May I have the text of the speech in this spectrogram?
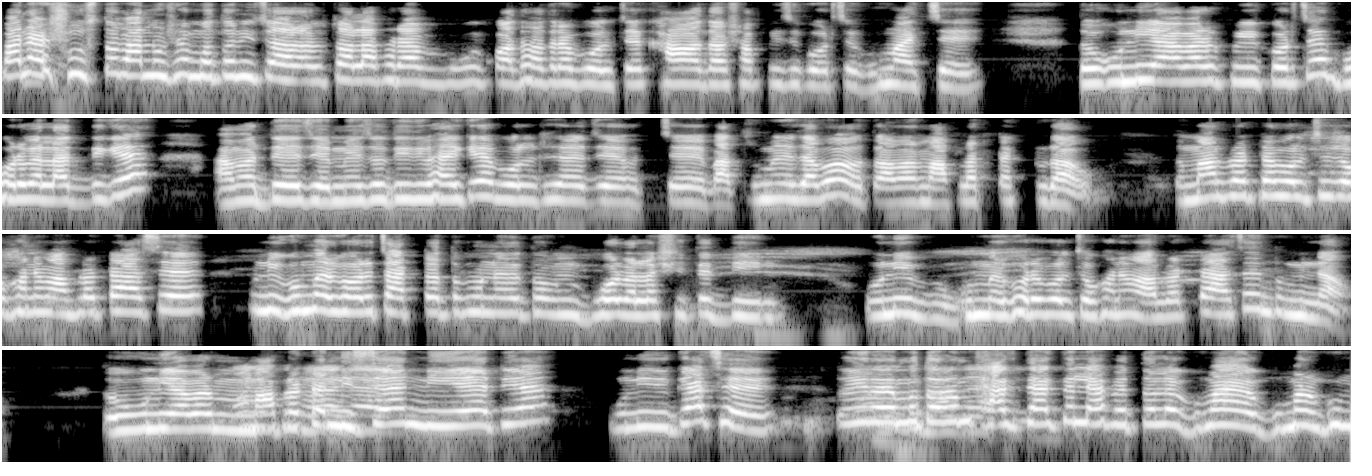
মানে সুস্থ মানুষের মতনই চলা- চলাফেরা কথাবার্তা বলছে খাওয়া দাওয়া সবকিছু করছে ঘুমাচ্ছে। তো উনি আবার কি করছে ভোরবেলার দিকে আমাদের যে মেজো দিদি ভাইকে বলছে যে হচ্ছে বাথরুমে যাব তো আমার মাফলারটা একটু দাও। তো মাফলারটা বলছে যে ওখানে মাফলারটা আছে উনি ঘুমের ঘরে চারটা তো মনে হয় তখন ভোরবেলা শীতের দিন। উনি ঘুমের ঘরে বলছে ওখানে মাফলারটা আছে তুমি নাও। তো উনি আবার মাফলারটা নিচে নিয়ে টিয়ে উনি গেছে। তো এর মতো ওরকম থাকতে থাকতে ল্যাপের তলে ঘুমায় ঘুমার ঘুম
